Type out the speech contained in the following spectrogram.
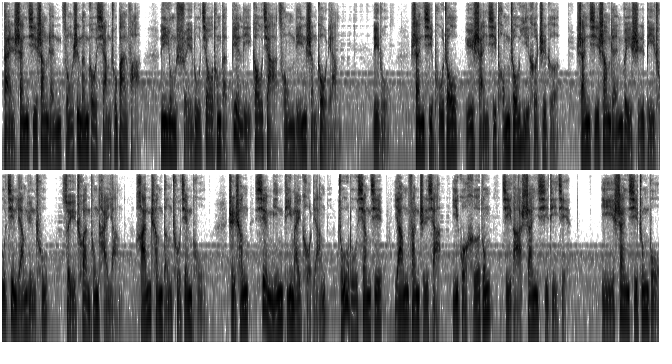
但山西商人总是能够想出办法，利用水陆交通的便利高价从邻省购粮。例如，山西蒲州与陕西同州一河之隔，山西商人为使彼处进粮运出，遂串通台阳、韩城等处监图，指称县民抵买口粮，竹庐相接，扬帆直下，一过河东，即达山西地界。以山西中部、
